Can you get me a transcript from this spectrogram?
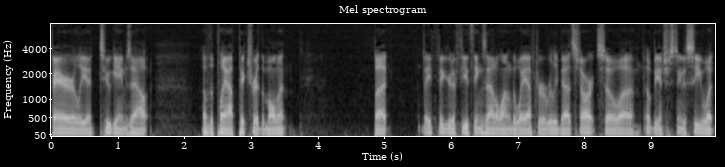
barely a two games out of the playoff picture at the moment. But they figured a few things out along the way after a really bad start. So uh, it'll be interesting to see what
